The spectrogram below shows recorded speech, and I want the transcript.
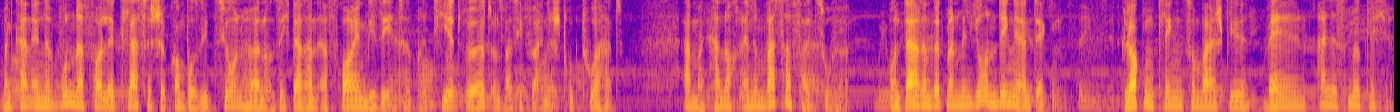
Man kann eine wundervolle klassische Komposition hören und sich daran erfreuen, wie sie interpretiert wird und was sie für eine Struktur hat. Aber man kann auch einem Wasserfall zuhören. Und darin wird man Millionen Dinge entdecken. Glockenklingen zum Beispiel, Wellen, alles Mögliche.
